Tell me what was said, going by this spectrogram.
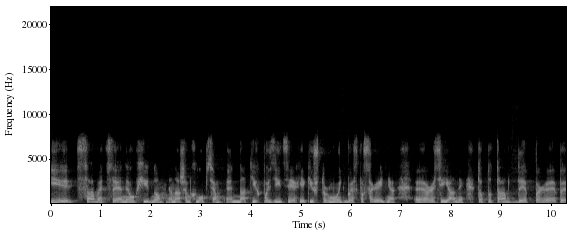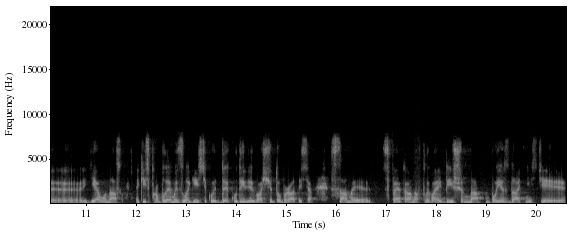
І саме це необхідно нашим хлопцям е, на тих позиціях, які штурмують безпосередньо е, росіяни, тобто там, де є у нас якісь проблеми з логістикою, де куди важче добратися, саме. Спека вона впливає більше на боєздатність е,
